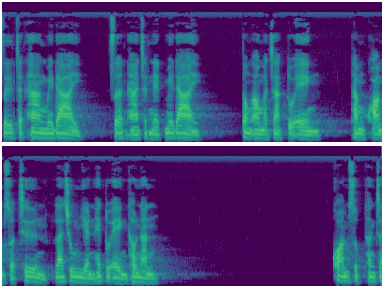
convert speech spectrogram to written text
ซื้อจากห้างไม่ได้เสิร์ชหาจากเน็ตไม่ได้ ต้องเอามาจากตัวเองทำความสดชื่นและชุ่มเย็นให้ตัวเองเท่านั้น ความสุขทางใจ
